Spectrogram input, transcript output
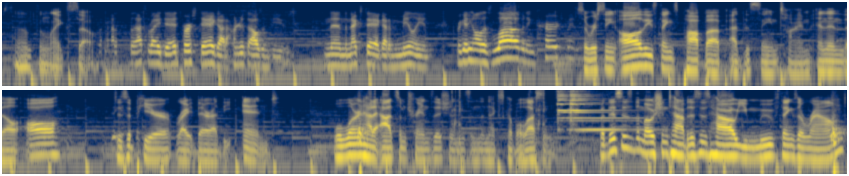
Something like so. So that's what I did. First day I got 100,000 views. And then the next day I got a million. We're getting all this love and encouragement. So we're seeing all these things pop up at the same time, and then they'll all disappear right there at the end. We'll learn how to add some transitions in the next couple lessons. But this is the motion tab. This is how you move things around,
